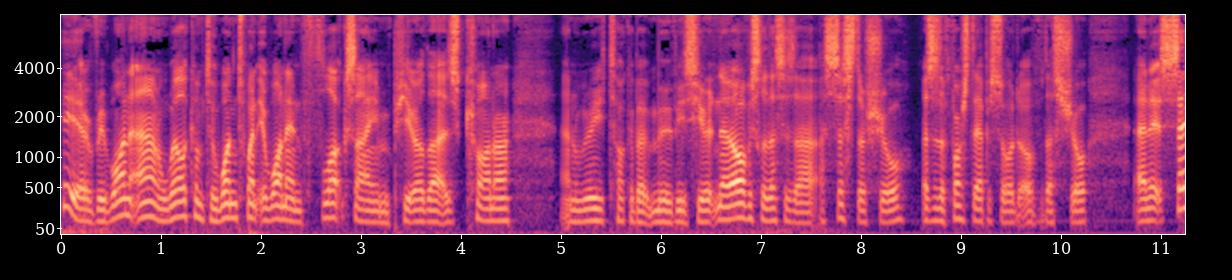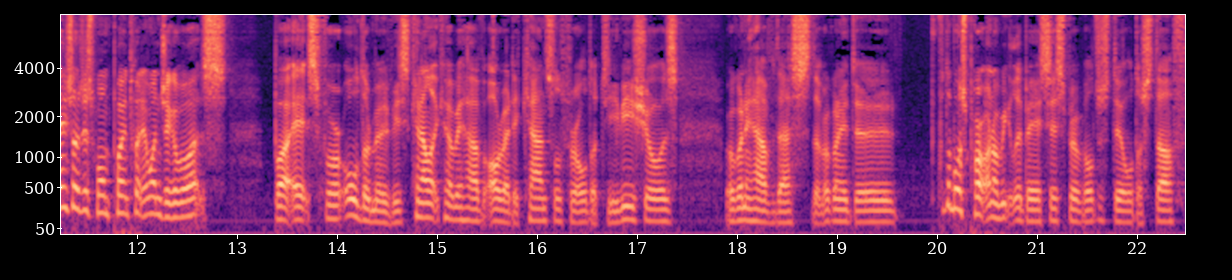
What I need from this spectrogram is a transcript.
Hey everyone, and welcome to 121 in Flux. I'm Peter, that is Connor, and we talk about movies here. Now, obviously, this is a, a sister show. This is the first episode of this show, and it's essentially just 1.21 gigawatts, but it's for older movies, kind of like how we have already cancelled for older TV shows. We're going to have this that we're going to do for the most part on a weekly basis, where we'll just do older stuff,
